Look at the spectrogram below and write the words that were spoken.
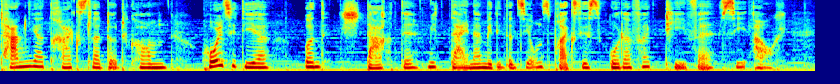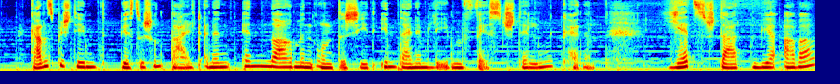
tanjatraxler.com. Hol sie dir und starte mit deiner Meditationspraxis oder vertiefe sie auch. Ganz bestimmt wirst du schon bald einen enormen Unterschied in deinem Leben feststellen können. Jetzt starten wir aber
